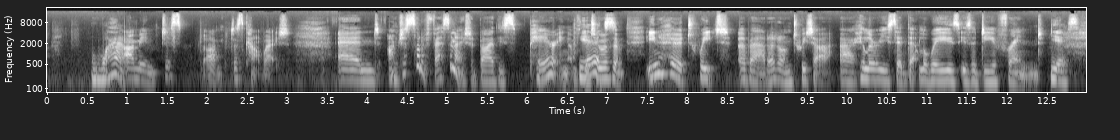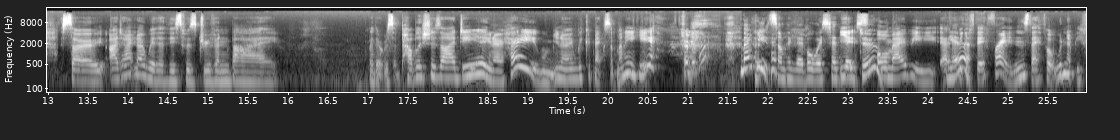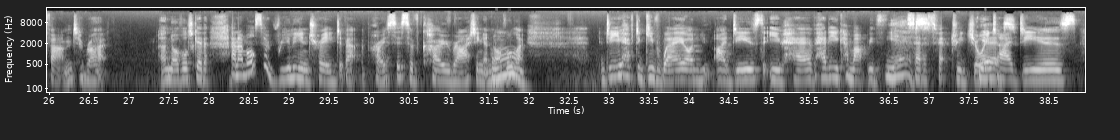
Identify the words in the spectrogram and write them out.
Wow. I mean, just I just can't wait, and I'm just sort of fascinated by this pairing of the Yes. two of them. In her tweet about it on Twitter, uh, Hillary said that Louise is a dear friend. yes. So I don't know whether this was driven by whether it was a publisher's idea, you know, hey, you know, we could make some money here. Maybe it's something they've always said yes. they do. Or maybe uh, Yeah. if they're friends, they thought, wouldn't it be fun to write a novel together? And I'm also really intrigued about the process of co-writing a Mm. novel. Like, do you have to give way on ideas that you have? How do you come up with Yes. satisfactory joint Yes. ideas?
